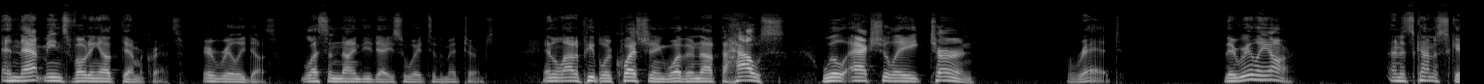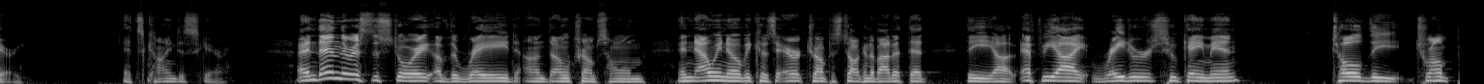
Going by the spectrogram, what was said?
And that means voting out Democrats. It really does. Less than 90 days away to the midterms. And a lot of people are questioning whether or not the House will actually turn red. They really are. And it's kind of scary. It's kind of scary. And then there is the story of the raid on Donald Trump's home. And now we know because Eric Trump is talking about it that the uh, FBI raiders who came in told the Trump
